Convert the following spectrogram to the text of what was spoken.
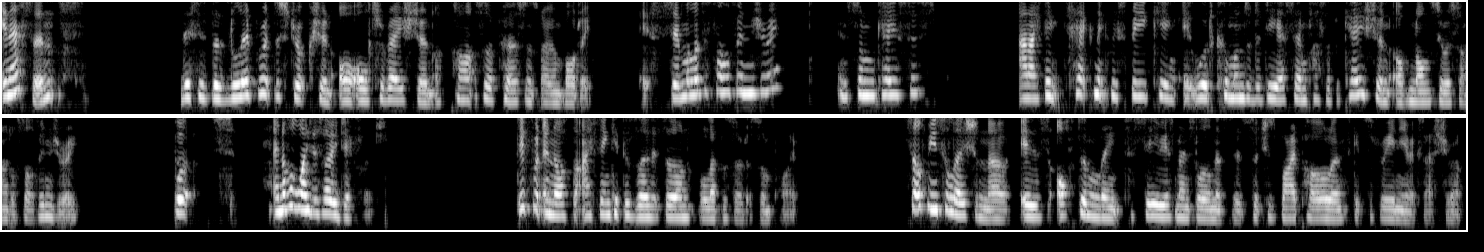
In essence, this is the deliberate destruction or alteration of parts of a person's own body. It's similar to self injury, in some cases. And I think, technically speaking, it would come under the DSM classification of non suicidal self injury. But in other ways, it's very different. Different enough that I think it deserves its own full episode at some point. Self mutilation, though, is often linked to serious mental illnesses such as bipolar and schizophrenia, etc.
